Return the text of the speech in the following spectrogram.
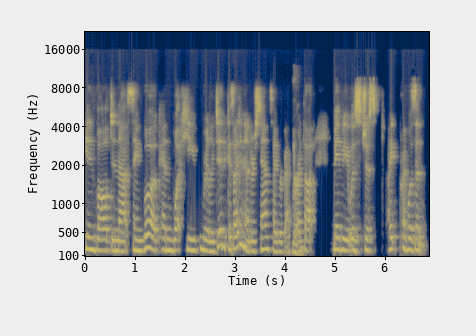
involved in that same book and what he really did because i didn't understand cyberbacker mm-hmm. i thought maybe it was just I, I wasn't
